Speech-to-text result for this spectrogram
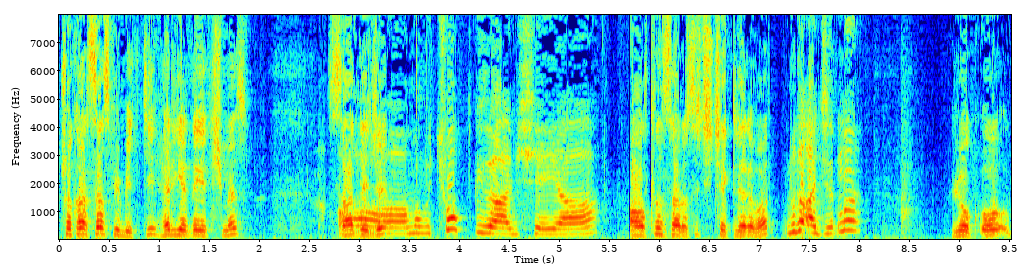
çok hassas bir bitki. Her yerde yetişmez. Sadece Aa, ama bu çok güzel bir şey ya. altın sarısı çiçekleri var. Bu da acı mı? Yok o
